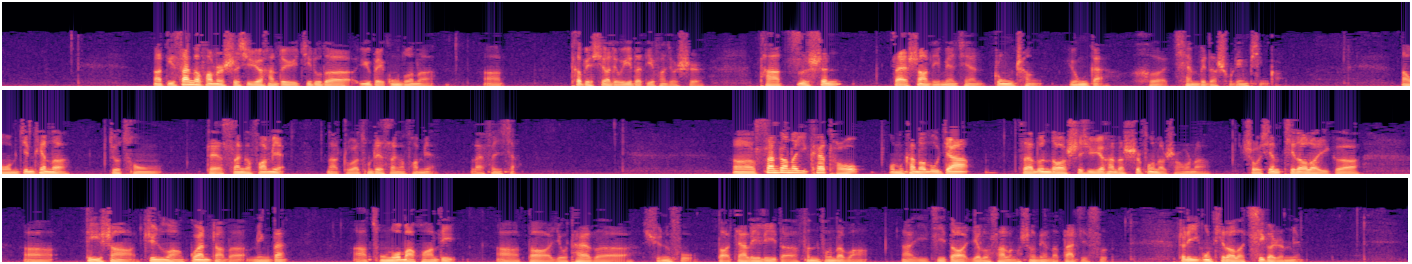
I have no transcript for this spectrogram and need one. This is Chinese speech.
那第三个方面，实习约翰对于基督的预备工作呢，啊，特别需要留意的地方就是他自身在上帝面前忠诚、勇敢和谦卑的属灵品格。那我们今天呢，就从这三个方面，那主要从这三个方面来分享。呃，三章的一开头，我们看到陆家在论到实习约翰的侍奉的时候呢，首先提到了一个啊地上君王官长的名单。啊，从罗马皇帝啊到犹太的巡抚，到加利利的分封的王啊，以及到耶路撒冷圣殿的大祭司，这里一共提到了七个人名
